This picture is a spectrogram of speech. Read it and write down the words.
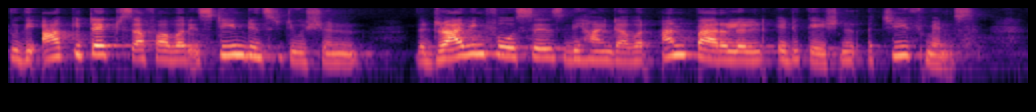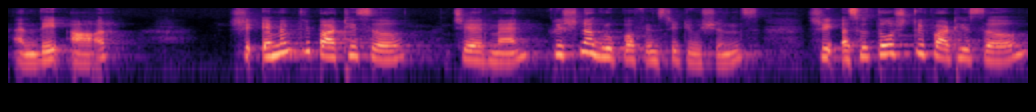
to the architects of our esteemed institution, the driving forces behind our unparalleled educational achievements and they are Shri M.M. Tripathi Sir, Chairman, Krishna Group of Institutions, Shri Asutosh Tripathi Sir,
